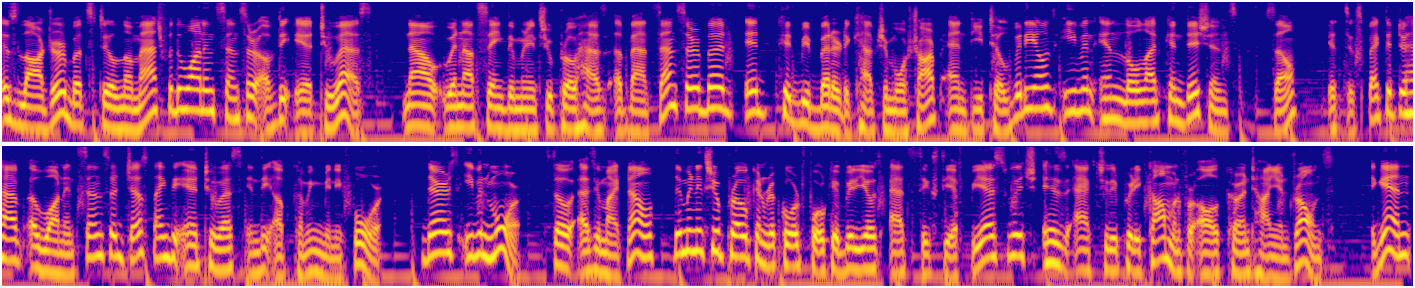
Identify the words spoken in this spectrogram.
is larger but still no match for the 1-inch sensor of the Air 2S. Now, we're not saying the Mini 2 Pro has a bad sensor, but it could be better to capture more sharp and detailed videos even in low light conditions. So, it's expected to have a 1-inch sensor just like the Air 2S in the upcoming Mini 4. There's even more. So as you might know, the Mini 3 Pro can record 4K videos at 60 FPS which is actually pretty common for all current high-end drones. Again,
